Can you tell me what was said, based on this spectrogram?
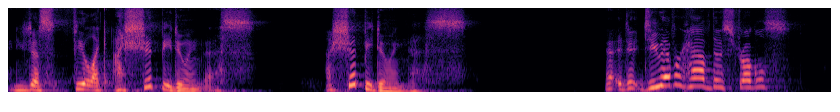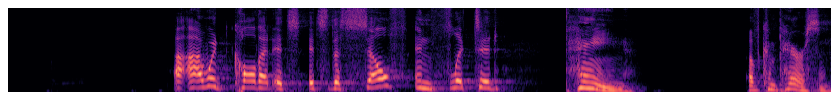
And you just feel like, I should be doing this. I should be doing this. Uh, do, do you ever have those struggles? I, I would call that it's, it's the self inflicted pain of comparison.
